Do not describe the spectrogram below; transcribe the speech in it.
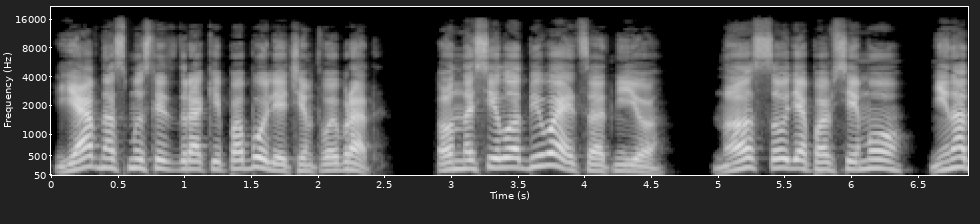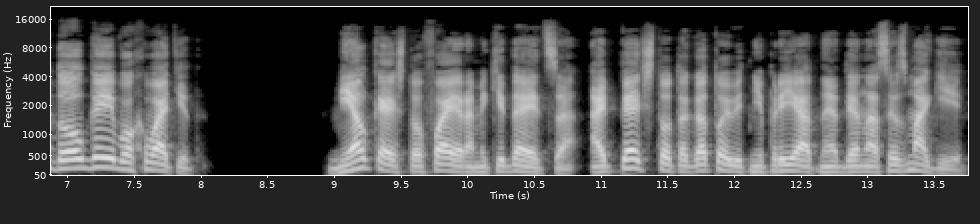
Явно смыслит в драке поболее, чем твой брат. Он на силу отбивается от нее. Но, судя по всему, ненадолго его хватит. Мелкое, что файерами кидается, опять что-то готовит неприятное для нас из магии.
